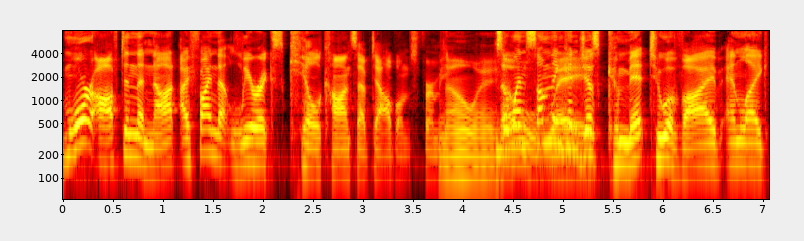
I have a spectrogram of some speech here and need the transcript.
more often than not, I find that lyrics kill concept albums for me. No way. So No when something way. can just commit to a vibe and like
